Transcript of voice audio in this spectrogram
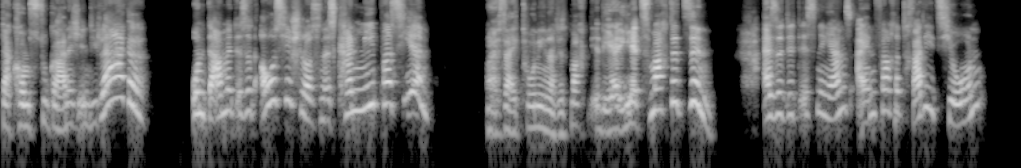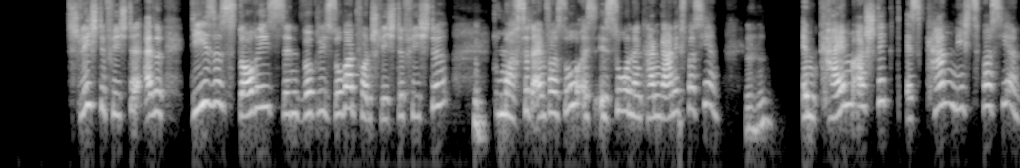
da kommst du gar nicht in die Lage. Und damit ist es ausgeschlossen. Es kann nie passieren. Und da sage Toni, na, das macht, ja, jetzt macht es Sinn. Also, das ist eine ganz einfache Tradition. Schlichte Fichte. Also, diese Stories sind wirklich so was von schlichte Fichte. Du machst es einfach so, es ist so und dann kann gar nichts passieren. Mhm. Im Keim erstickt, es kann nichts passieren.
